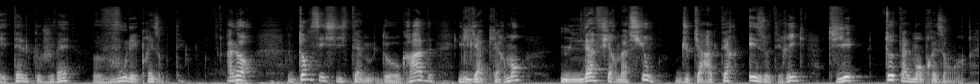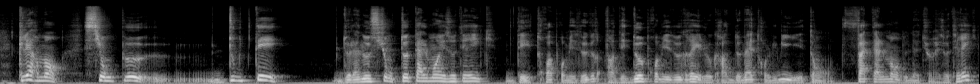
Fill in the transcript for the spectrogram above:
et tels que je vais vous les présenter. Alors, dans ces systèmes de haut grade, il y a clairement une affirmation du caractère ésotérique qui est totalement présent. Hein. Clairement, si on peut euh, douter de la notion totalement ésotérique des trois premiers degrés, enfin des deux premiers degrés, le grade de maître lui étant fatalement de nature ésotérique,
